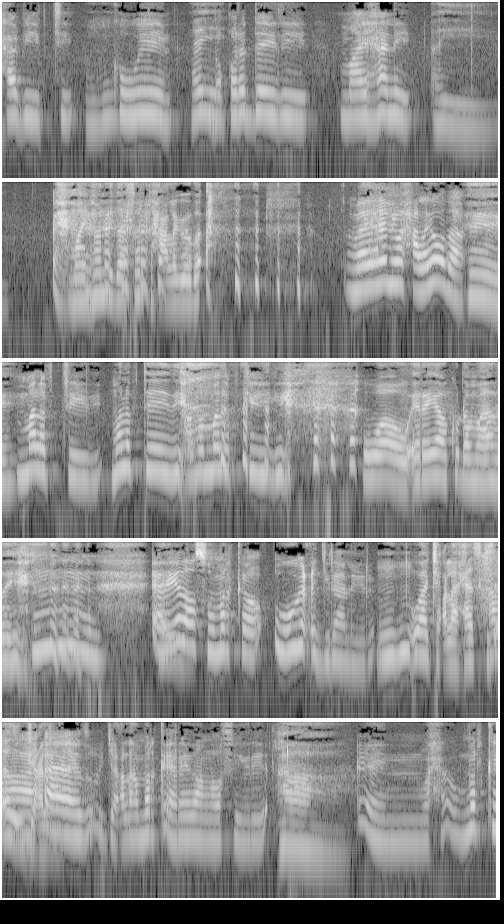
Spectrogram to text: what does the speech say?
xabiibti kuweyn boqoradeydii mayhani mayhani waxaa laga wadaa Hee. malabteydii malabteedii ama malabkeygii waaw erayaa ku dhammaaday ereyadaasuu marka ugu wici jiraa la yiri Mhm, waa jeclaa xaaskiisa aad u jeclaa. Aad u jeclaa marka ereyadan loo fiiriyo. Marka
